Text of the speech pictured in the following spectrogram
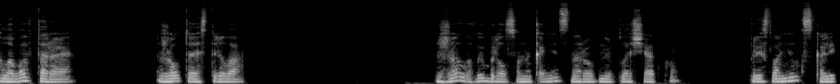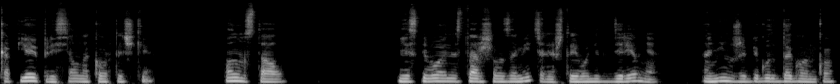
Глава вторая. Желтая стрела. Жало выбрался наконец на ровную площадку. Прислонил к скале копье и присел на корточки. Он устал. Если воины старшего заметили, что его нет в деревне, они уже бегут вдогонку,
